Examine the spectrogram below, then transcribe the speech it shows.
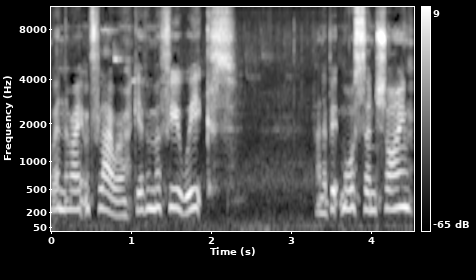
when they're out in flower. Give them a few weeks and a bit more sunshine.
